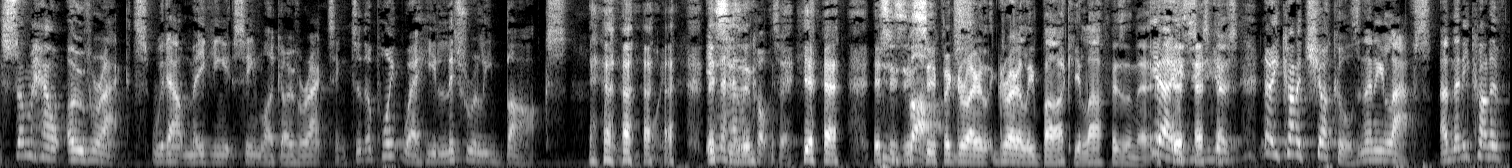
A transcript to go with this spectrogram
somehow overacts without making it seem like overacting to the point where he literally barks at one point in This the an- helicopter. yeah, this He is his super barks. growl, growly, barky laugh, isn't it? Yeah, he goes. No, he kind of chuckles and then he laughs and then he kind of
